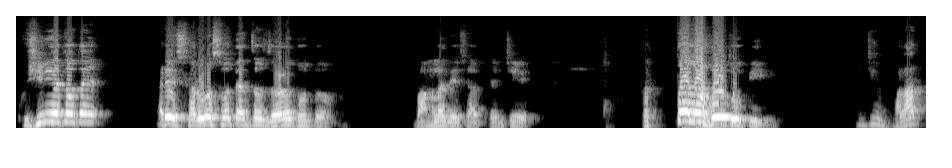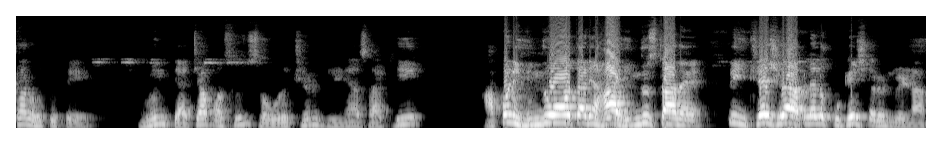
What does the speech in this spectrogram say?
खुशीने येत होते. अरे सर्वस्व त्यांचं जळत होतं. बांगलादेशात त्यांचे कत्तल होत होती. त्यांचे बलात्कार होत होते. म्हणून त्याच्यापासून संरक्षण घेण्यासाठी आपण हिंदू आहोत आणि हा हिंदुस्थान आहे. तर इथल्याशिवाय आपल्याला कुठे शरण मिळणार?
